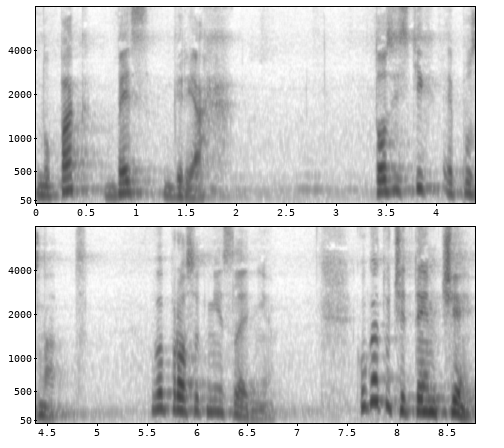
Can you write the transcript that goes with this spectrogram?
но пак без грях. Този стих е познат. Въпросът ми е следния. Когато четем, че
